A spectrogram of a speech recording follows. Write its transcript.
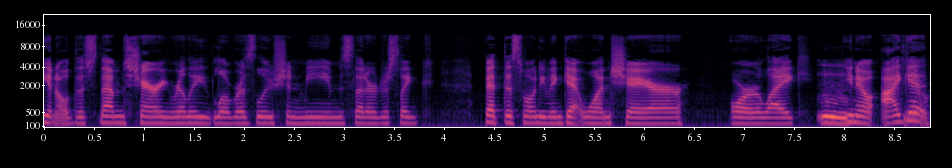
you know, this them sharing really low resolution memes that are just like bet this won't even get one share or like mm. you know, I get yeah.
